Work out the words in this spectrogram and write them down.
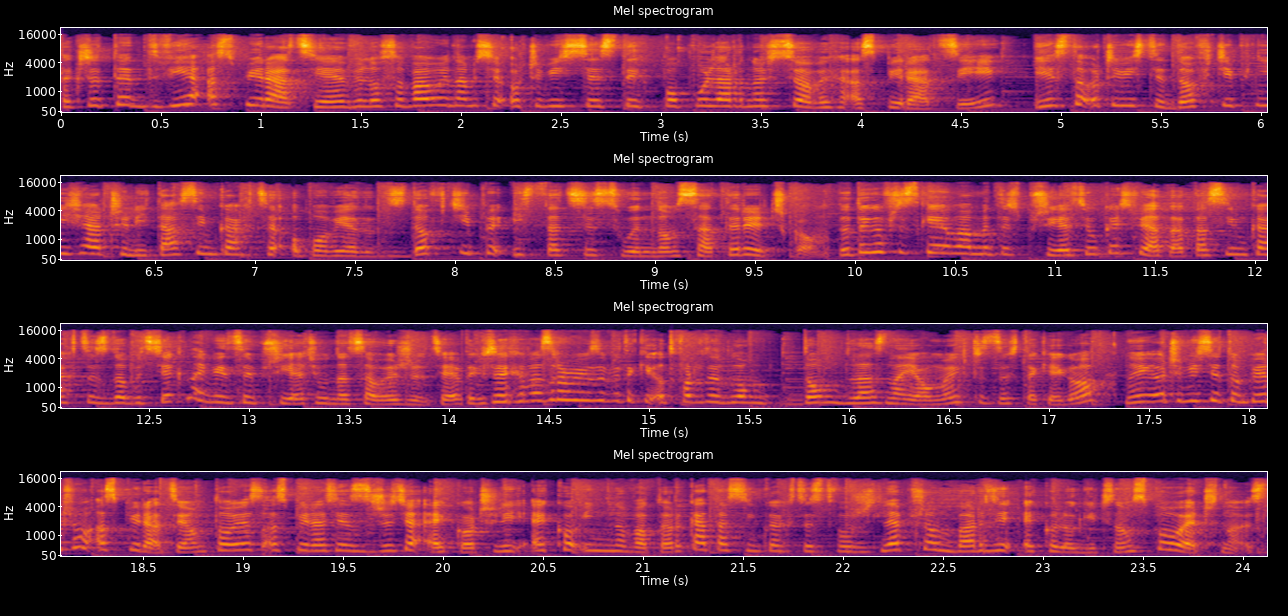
Także te dwie aspiracje wylosowały nam się oczywiście z tych popularnościowych aspiracji. Jest to oczywiście dowcipnisia, czyli ta chce opowiadać dowcipy i stać się słynną satyryczką. Do tego wszystkiego mamy też przyjaciółkę świata. Ta simka chce zdobyć jak najwięcej przyjaciół na całe życie. Także chyba zrobił sobie taki otwarty dom, dom dla znajomych, czy coś takiego. No i oczywiście tą pierwszą aspiracją to jest aspiracja z życia eko, czyli eko-innowatorka. Ta simka chce stworzyć lepszą, bardziej ekologiczną społeczność.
